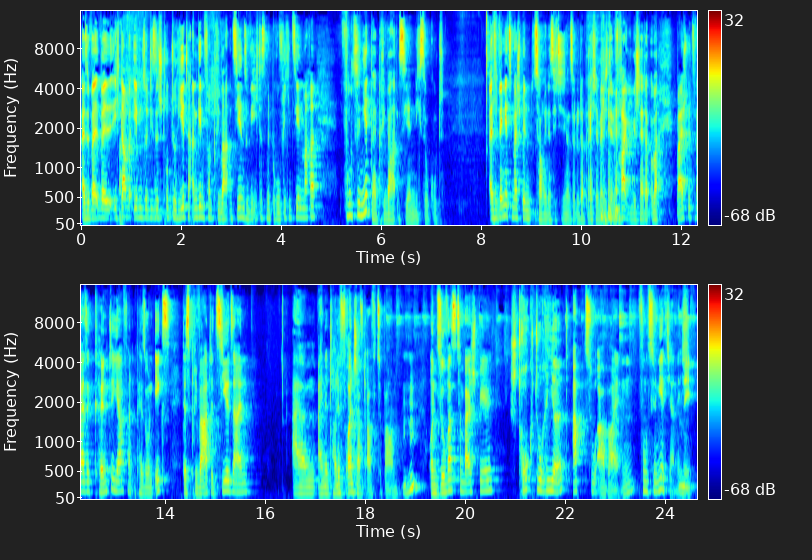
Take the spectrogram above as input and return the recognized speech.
Also, weil, weil ich glaube, eben so dieses strukturierte Angehen von privaten Zielen, so wie ich das mit beruflichen Zielen mache, funktioniert bei privaten Zielen nicht so gut. Also wenn jetzt zum Beispiel, sorry, dass ich dich die ganze Zeit unterbreche, wenn ich dir eine Frage gestellt habe, aber beispielsweise könnte ja von Person X das private Ziel sein, ähm, eine tolle Freundschaft aufzubauen. Und sowas zum Beispiel strukturiert abzuarbeiten, funktioniert ja nicht. Nee.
